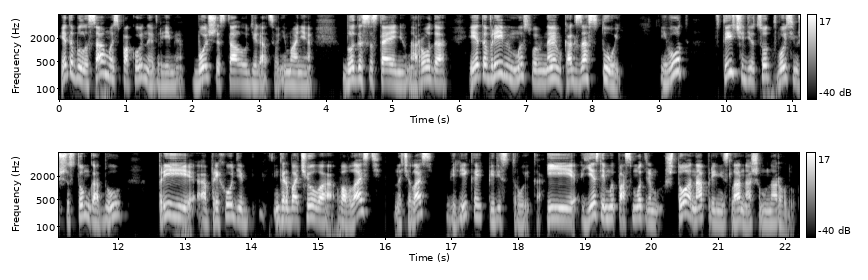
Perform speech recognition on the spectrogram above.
Это было самое спокойное время. Больше стало уделяться внимание благосостоянию народа. И это время мы вспоминаем как застой. И вот в 1986 году при а, приходе Горбачева во власть началась Великая Перестройка. И если мы посмотрим, что она принесла нашему народу.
